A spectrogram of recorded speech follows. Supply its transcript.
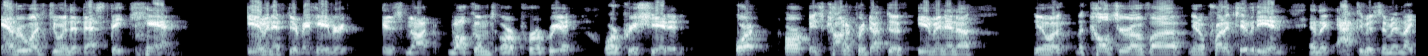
everyone's doing the best they can, even if their behavior is not welcomed or appropriate or appreciated, or or it's counterproductive even in a you know, a, the culture of uh, you know productivity and and like activism and like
